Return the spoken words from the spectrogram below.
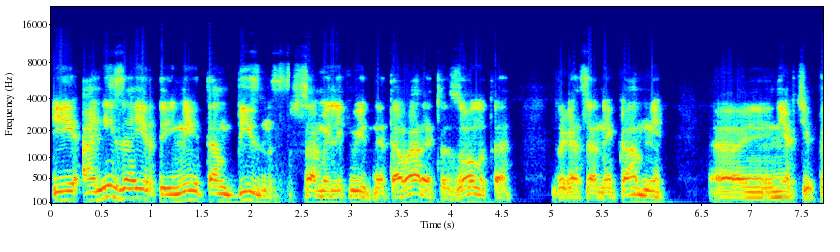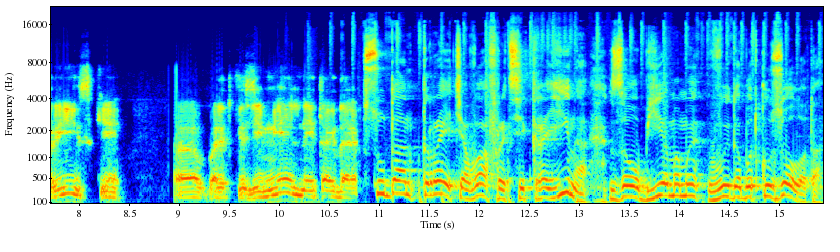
И они за это имеют там бизнес. Самые ликвидные товары – это золото, драгоценные камни, э, нефтеприиски, э, редкоземельные и так далее. Судан третя в Африці країна за об'ємами видобутку золота,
